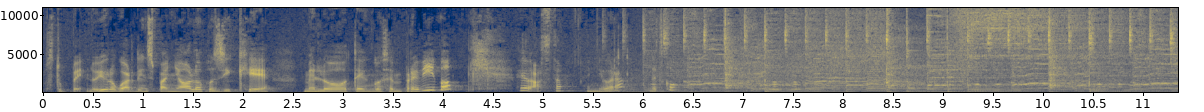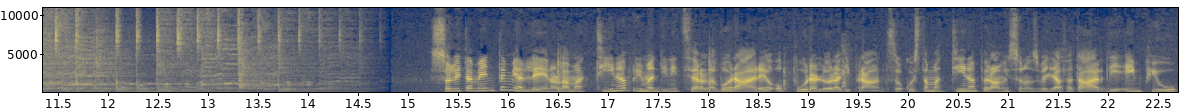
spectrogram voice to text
stupendo. Io lo guardo in spagnolo così che me lo tengo sempre vivo. E basta, quindi ora let's go Solitamente mi alleno la mattina prima di iniziare a lavorare oppure all'ora di pranzo. Questa mattina però mi sono svegliata tardi e in più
